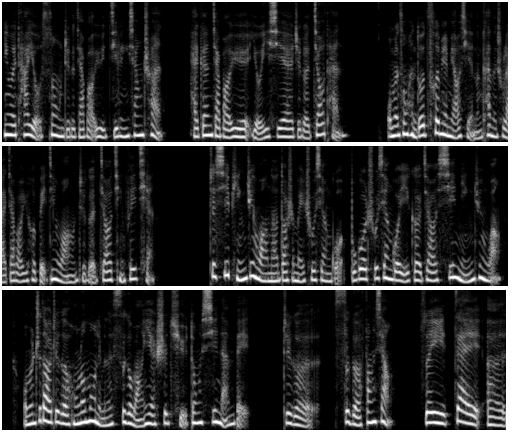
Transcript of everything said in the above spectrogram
因为他有送这个贾宝玉吉林相串，还跟贾宝玉有一些这个交谈。我们从很多侧面描写能看得出来，贾宝玉和北静王这个交情非浅。这西平郡王呢倒是没出现过，不过出现过一个叫西宁郡王。我们知道这个《红楼梦》里面的四个王爷是取东西南北这个四个方向，所以在呃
